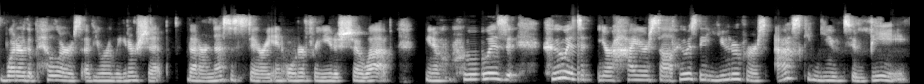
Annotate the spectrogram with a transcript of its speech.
what are the pillars of your leadership that are necessary in order for you to show up? You know, who is who is your higher self? Who is the universe asking you to be?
